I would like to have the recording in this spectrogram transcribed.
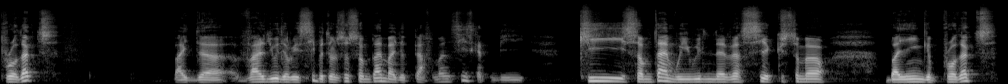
product by the value they receive, but also sometimes by the performances can be key. Sometimes we will never see a customer buying a product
